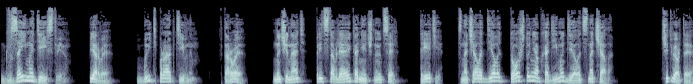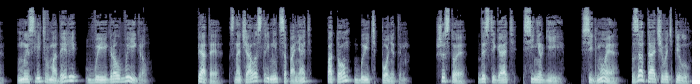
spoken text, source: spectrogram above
к взаимодействию. Первое. Быть проактивным. Второе. Начинать, представляя конечную цель. Третье. Сначала делать то, что необходимо делать сначала. Четвертое. Мыслить в модели «выиграл-выиграл». Пятое. Сначала стремиться понять, потом быть понятым. Шестое. Достигать синергии. Седьмое. Затачивать пилу.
